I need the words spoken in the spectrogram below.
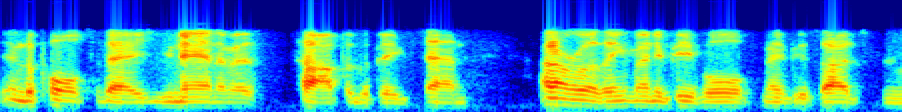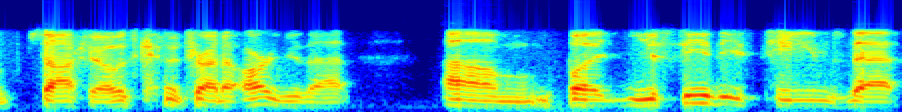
in the poll today, unanimous top of the Big Ten. I don't really think many people, maybe besides from Sasho, is going to try to argue that. Um, but you see these teams that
